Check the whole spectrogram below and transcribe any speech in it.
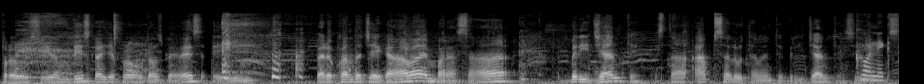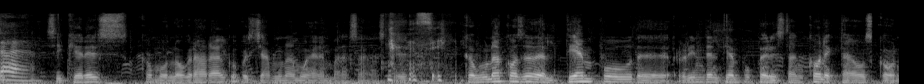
producía un disco, ella probó dos bebés. y- pero cuando llegaba embarazada, brillante, está absolutamente brillante. sí. Conectada. Si, si quieres como lograr algo, pues llama a una mujer embarazada. Es que Sí. Como una cosa del tiempo, de rinde el tiempo, pero están conectados con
